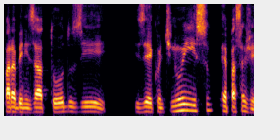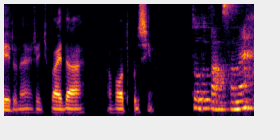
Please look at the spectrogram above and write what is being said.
parabenizar a todos e dizer, continuem isso, é passageiro, né? A gente vai dar a volta por cima. Tudo passa, né?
